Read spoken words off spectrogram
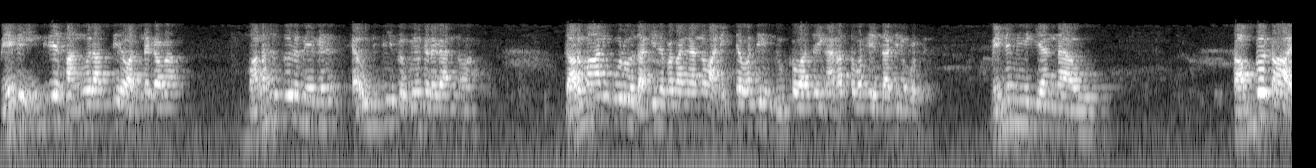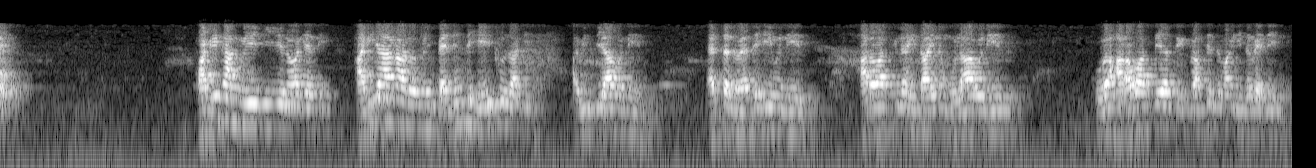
මේක ඉන්ද්‍රිය සංවරත්වයේ වටනකම මනස තුළ මේක ඇවුදිදී ප්‍රගුණ කර ගන්නවා. ධර්මානුකූලව දකින්න පටන් ගන්නවා අනිත්‍ය වශයෙන් දුක්ඛ වශයෙන් අනාත්ම වශයෙන් දකින්නකොට. මෙන්න මේ කියන්නා වූ සබ්බකාය පටිසංවේදී වෙනවා කියන්නේ හරියාකාරව මේ බැඳෙන්න හේතුව දකින්න. අවිද්‍යාව නේද? ඇත්ත නොවැදහිම නේද? හරවත් කියලා හිතාගෙන මුලාව නේද? ඔය හරවත් දෙයක් ඊපස්සේද මගේ හිත වැදෙන්නේ.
